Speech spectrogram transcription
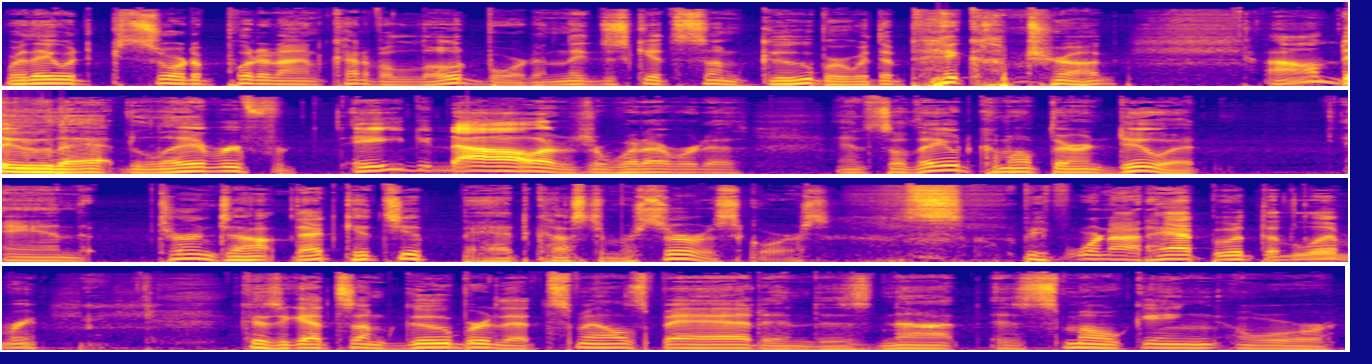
where they would sort of put it on kind of a load board and they just get some goober with a pickup truck I'll do that delivery for eighty dollars or whatever it is. And so they would come up there and do it, and turns out that gets you bad customer service scores. So people were not happy with the delivery because you got some goober that smells bad and is not is smoking or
